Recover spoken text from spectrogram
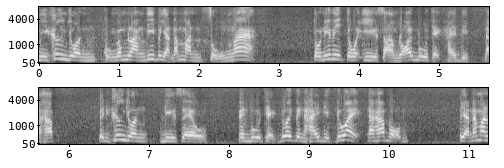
มีเครื่องยนต์กลุ่มกำลังที่ประหยัดน้ำมันสูงมาก ตัวนี้เป็นตัว E 3 0 0 b l u t e c h Hybrid นะครับ เป็นเครื่องยนต์ดีเซล เป็น b l u t e c h ด้วยเป็นไฮบริดด้วยนะครับผม ประหยัดน้ำมัน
